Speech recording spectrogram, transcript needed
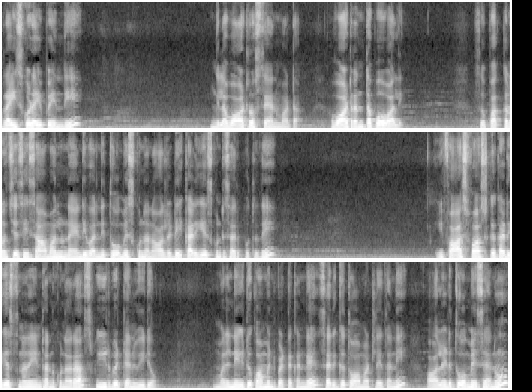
రైస్ కూడా అయిపోయింది. ఇలా వాటర్ వస్తాయన్నమాట. వాటర్ అంతా పోవాలి. సో పక్కన వచ్చేసి సామాన్లు ఉన్నాయండి. ఇవన్నీ తోమేసుకున్నాను ఆల్రెడీ. కడిగేసుకుంటే సరిపోతుంది. ఈ ఫాస్ట్ ఫాస్ట్గా కడిగేస్తున్నాను ఏంటనుకున్నారా? స్పీడ్ పెట్టాను వీడియో. మళ్ళీ నెగిటివ్ కామెంట్ పెట్టకండి. సరిగ్గా తోమట్లేదని. ఆల్రెడీ తోమేశాను.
